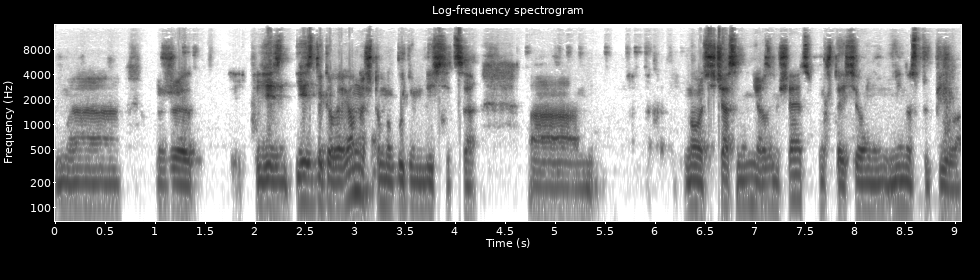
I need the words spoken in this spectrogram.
мы уже есть, есть договоренность, что мы будем листиться. Но сейчас они не размещаются, потому что ICO не, не наступило.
